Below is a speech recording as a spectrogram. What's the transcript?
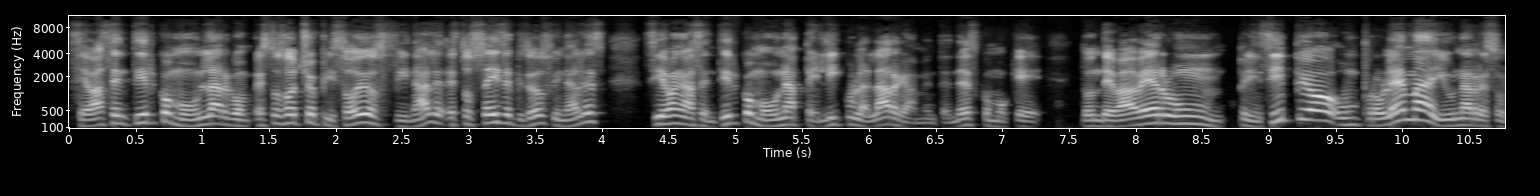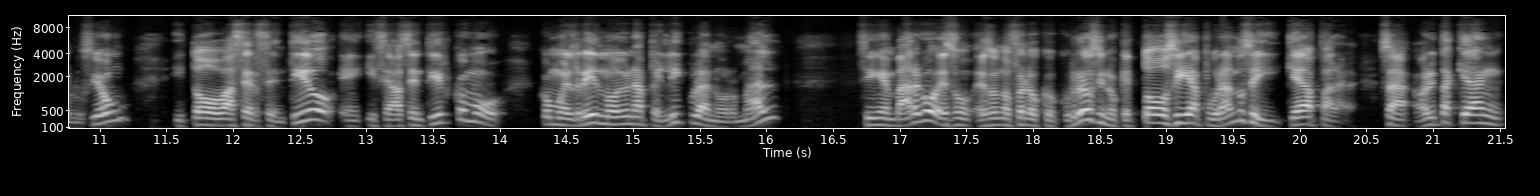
se va a sentir como un largo, estos ocho episodios finales, estos seis episodios finales, se van a sentir como una película larga, ¿me entendés? Como que donde va a haber un principio, un problema y una resolución y todo va a hacer sentido eh, y se va a sentir como, como el ritmo de una película normal. Sin embargo, eso, eso no fue lo que ocurrió, sino que todo sigue apurándose y queda para, o sea, ahorita quedan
